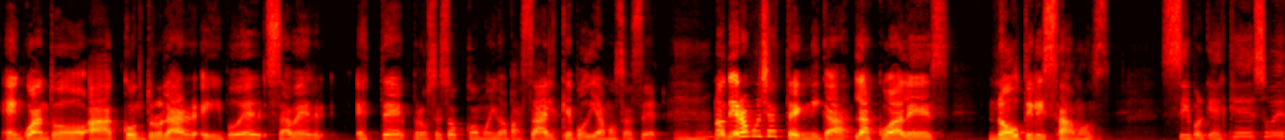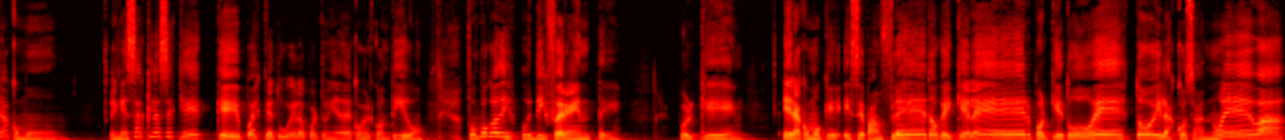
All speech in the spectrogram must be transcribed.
en cuanto a controlar y poder saber este proceso, cómo iba a pasar, qué podíamos hacer. Nos dieron muchas técnicas, las cuales no utilizamos. Sí, porque es que eso era como en esas clases que, que, pues que tuve la oportunidad de coger contigo, fue un poco di- diferente, porque era como que ese panfleto que hay que leer, porque todo esto y las cosas nuevas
